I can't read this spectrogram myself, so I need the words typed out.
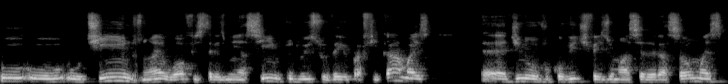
O, o, o, Teams, não é, o Office 365, tudo isso veio para ficar, mas eh, de novo o Covid fez uma aceleração, mas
